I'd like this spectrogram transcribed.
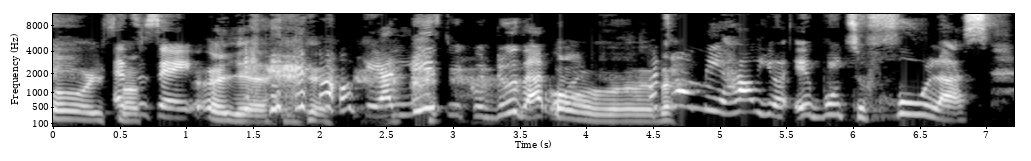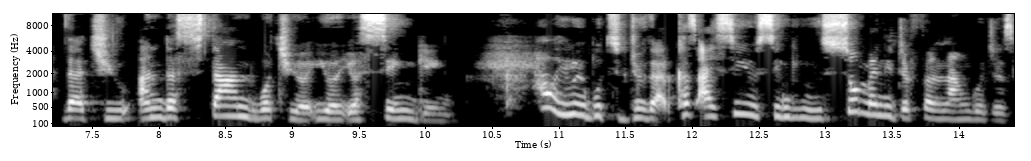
oh, it's and not. to say, uh, yeah. okay, at least we could do that. Oh, but tell me how you're able to fool us that you understand what you're you're, you're singing. How are you able to do that? Because I see you singing in so many different languages,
